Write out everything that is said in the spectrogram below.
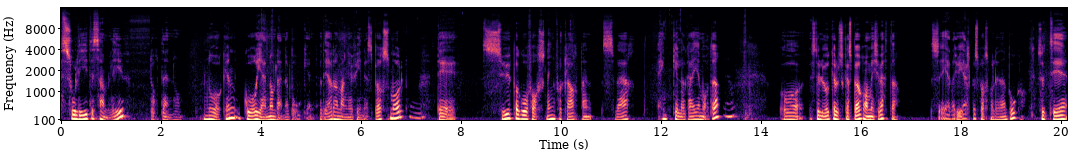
Solidesamliv.no. Noen går gjennom denne boken, og der er det mange fine spørsmål. Det er supergod forskning forklart på en svært enkel og grei måte. Og hvis du lurer hva du skal spørre om ikke vet det, så er det jo hjelpespørsmål i den boka. Så det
